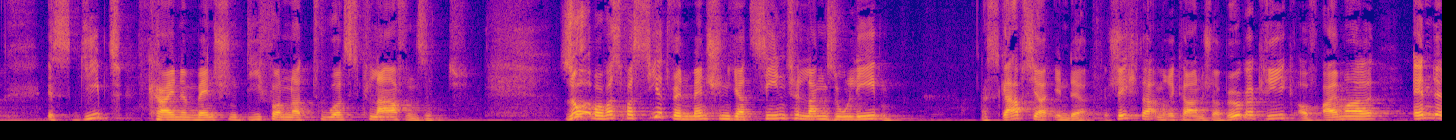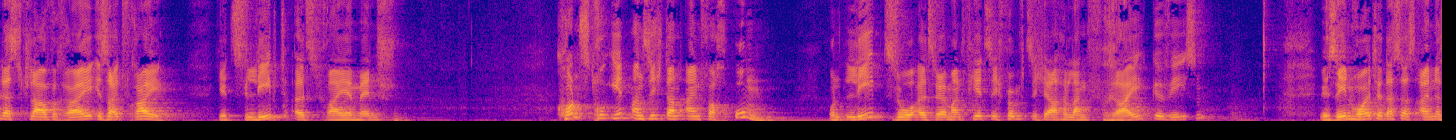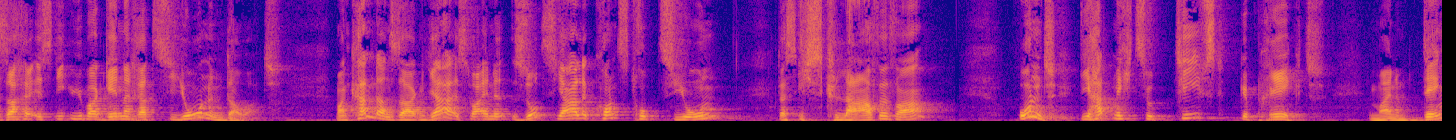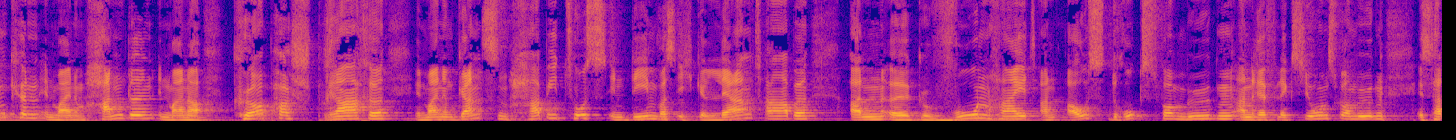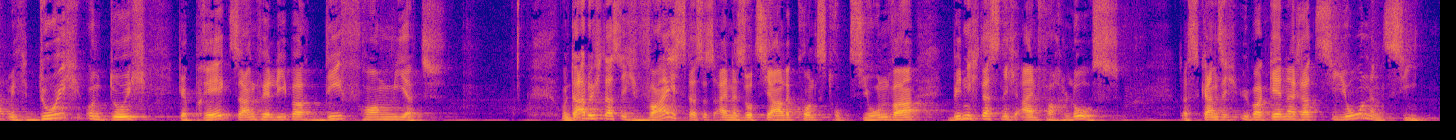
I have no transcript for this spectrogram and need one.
Es gibt keine Menschen, die von Natur Sklaven sind. So, aber was passiert, wenn Menschen jahrzehntelang so leben? Es gab es ja in der Geschichte amerikanischer Bürgerkrieg auf einmal Ende der Sklaverei, ihr seid frei. Jetzt lebt als freie Menschen konstruiert man sich dann einfach um und lebt so, als wäre man 40, 50 Jahre lang frei gewesen? Wir sehen heute, dass das eine Sache ist, die über Generationen dauert. Man kann dann sagen, ja, es war eine soziale Konstruktion, dass ich Sklave war und die hat mich zutiefst geprägt in meinem Denken, in meinem Handeln, in meiner Körpersprache, in meinem ganzen Habitus, in dem, was ich gelernt habe, an äh, Gewohnheit, an Ausdrucksvermögen, an Reflexionsvermögen. Es hat mich durch und durch geprägt, sagen wir lieber deformiert. Und dadurch, dass ich weiß, dass es eine soziale Konstruktion war, bin ich das nicht einfach los. Das kann sich über Generationen ziehen.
